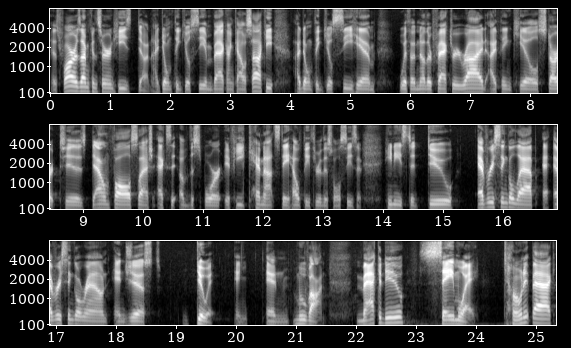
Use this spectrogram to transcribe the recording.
As far as I'm concerned, he's done. I don't think you'll see him back on Kawasaki. I don't think you'll see him with another factory ride. I think he'll start his downfall slash exit of the sport if he cannot stay healthy through this whole season. He needs to do every single lap at every single round and just do it and and move on. McAdoo, same way. Tone it back.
